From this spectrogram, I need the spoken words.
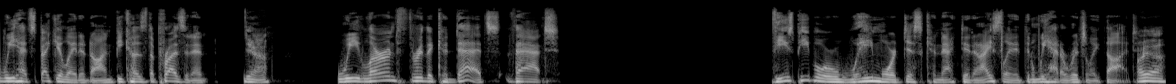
we had speculated on because the president Yeah. we learned through the cadets that these people were way more disconnected and isolated than we had originally thought. Oh yeah.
